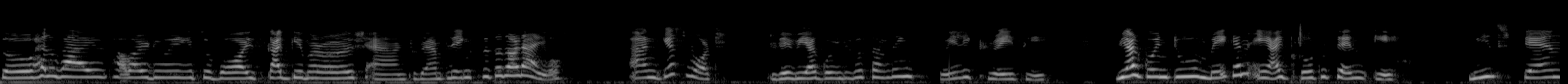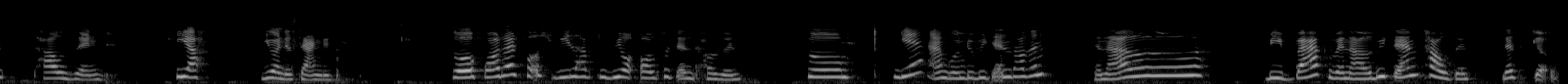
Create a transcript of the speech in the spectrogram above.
So, hello guys, how are you doing? It's your boy Skipe Gamer Arsh, and today I'm playing Slither.io. And guess what? Today we are going to do something really crazy. We are going to make an AI grow to 10k, means 10,000. Yeah, you understand it. So, for that, first we'll have to be also 10,000. So, yeah, I'm going to be 10,000 and I'll be back when I'll be 10,000. Let's go.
